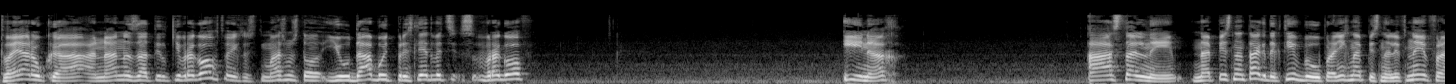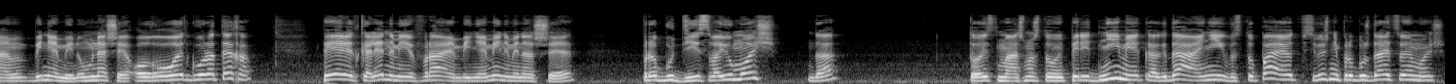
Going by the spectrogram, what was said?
Твоя рука, она на затылке врагов твоих. То есть, машем, что Иуда будет преследовать врагов. Инах, а остальные, написано так, дектив был, про них написано, Лифней Ефраим, Беньямин, Умнаше, Ороет Гвуратеха. Перед коленами Ефраим, Беньямин и Минаше пробуди свою мощь да? То есть, машма, что перед ними, когда они выступают, Всевышний пробуждает свою мощь.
